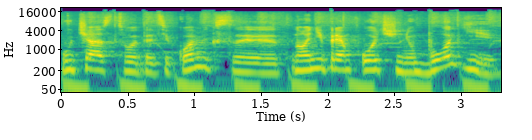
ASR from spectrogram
участвуют эти комиксы, но они прям очень убогие,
